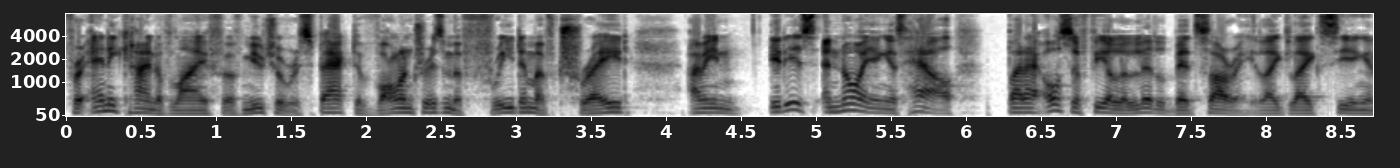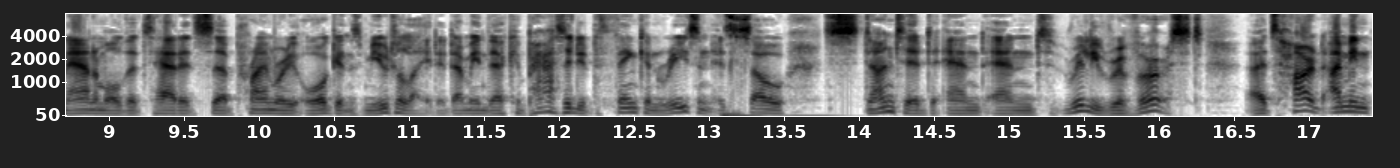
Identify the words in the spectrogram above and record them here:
for any kind of life of mutual respect, of voluntarism, of freedom, of trade. I mean, it is annoying as hell, but I also feel a little bit sorry, like like seeing an animal that's had its uh, primary organs mutilated. I mean, their capacity to think and reason is so stunted and and really reversed. Uh, it's hard. I mean,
